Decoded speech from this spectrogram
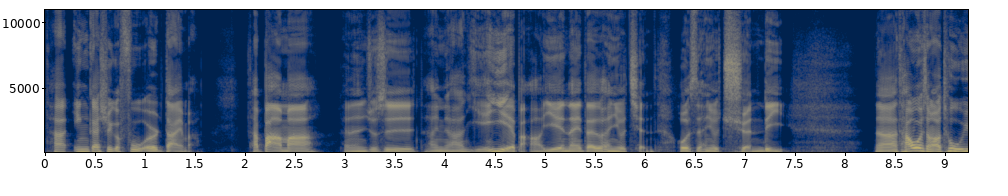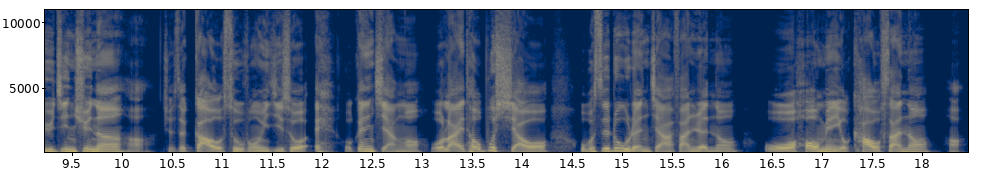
他应该是个富二代嘛，他爸妈可能就是他他爷爷吧啊，爷爷那一代都很有钱或者是很有权利。那他为什么要吐玉进去呢？啊，就是告诉冯玉姬说：“哎，我跟你讲哦，我来头不小哦，我不是路人甲凡人哦，我后面有靠山哦。”好，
